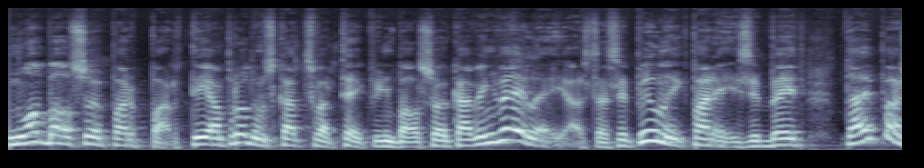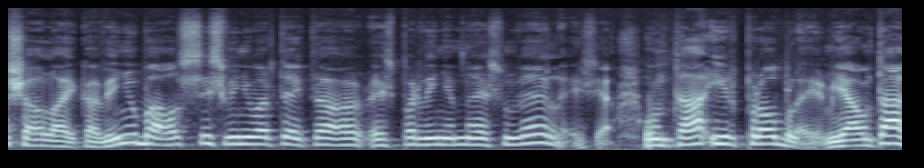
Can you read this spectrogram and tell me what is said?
nobalsoja par partijām. Protams, katrs var teikt, viņi balsoja, kā viņi vēlējās. Tas ir pilnīgi pareizi. Bet tā pašā laikā viņu balsis, viņi var teikt, tā, es par viņiem neesmu vēlējies. Jā. Un tā ir problēma. Jā. Un tā,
